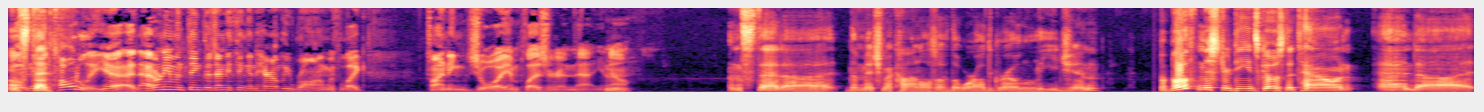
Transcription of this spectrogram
Instead, oh, no, totally, yeah. And I don't even think there's anything inherently wrong with like finding joy and pleasure in that. You know. instead, uh, the Mitch McConnells of the world grow legion. But both Mr. Deeds goes to town and uh,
